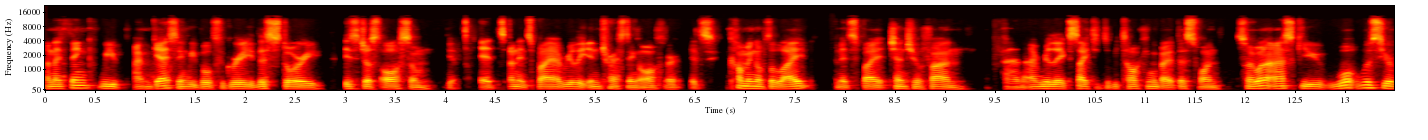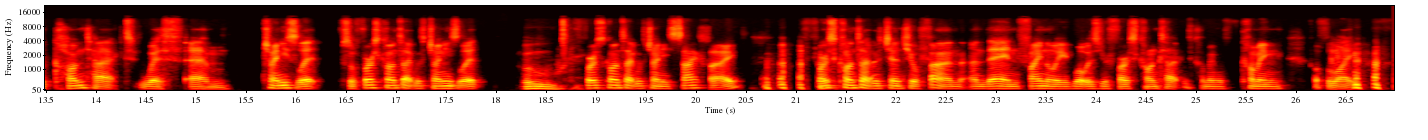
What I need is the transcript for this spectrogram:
And I think we, I'm guessing we both agree this story is just awesome. Yep. It's and it's by a really interesting author. It's Coming of the Light and it's by Chen Qiu Fan. And I'm really excited to be talking about this one. So I want to ask you, what was your contact with um, Chinese lit? So first contact with Chinese lit, Ooh, first contact with Chinese sci-fi, first contact with Chen Qiu Fan, and then finally, what was your first contact with coming coming of the light?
